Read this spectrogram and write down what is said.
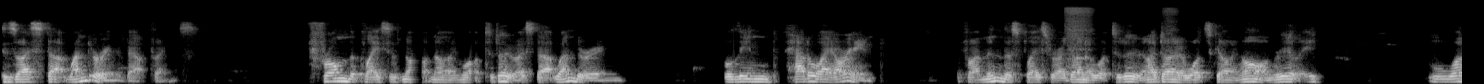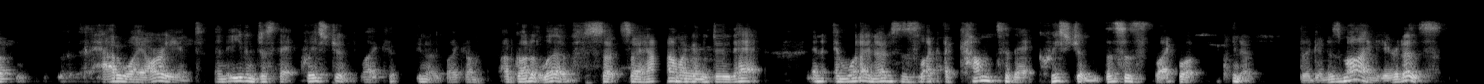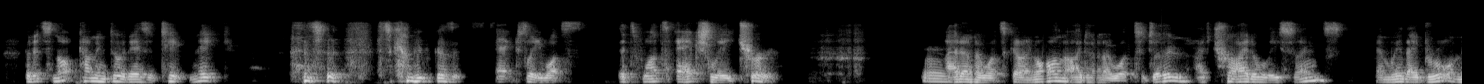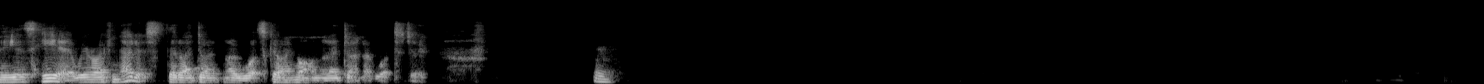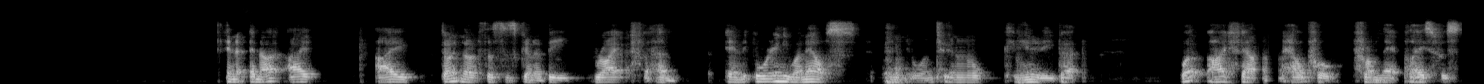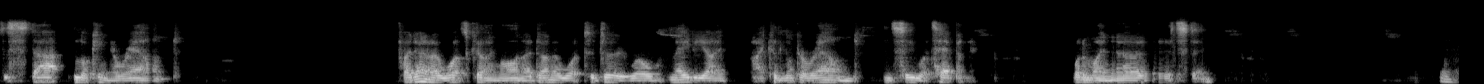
is I start wondering about things from the place of not knowing what to do. I start wondering well, then how do I orient? If I'm in this place where I don't know what to do and I don't know what's going on really, what how do I orient? And even just that question, like, you know, like I'm I've got to live. So so how am I going to mm. do that? And and what I notice is like I come to that question. This is like what, you know, beginner's mind. Here it is. But it's not coming to it as a technique. it's, it's coming because it's actually what's it's what's actually true. Mm. I don't know what's going on. I don't know what to do. I've tried all these things. And where they brought me is here, where I've noticed that I don't know what's going on and I don't know what to do. Mm. And, and I, I, I don't know if this is going to be right for him and or anyone else in your internal community. But what I found helpful from that place was to start looking around. If I don't know what's going on, I don't know what to do. Well, maybe I, I could look around and see what's happening. What am I noticing? Hmm.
